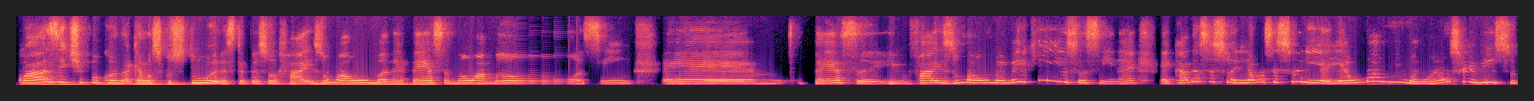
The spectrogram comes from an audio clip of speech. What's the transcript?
quase tipo quando aquelas costuras que a pessoa faz uma a uma, né, peça mão a mão, assim, é, peça e faz uma a uma, é meio que isso, assim, né, é cada assessoria é uma assessoria, e é uma a uma, não é um serviço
